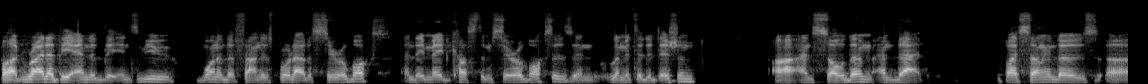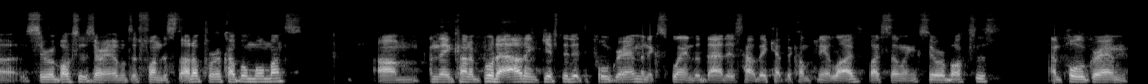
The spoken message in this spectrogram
but right at the end of the interview, one of the founders brought out a cereal box, and they made custom cereal boxes in limited edition, uh, and sold them. And that by selling those uh, cereal boxes, they're able to fund the startup for a couple more months. Um, and they kind of brought it out and gifted it to Paul Graham and explained that that is how they kept the company alive by selling cereal boxes. And Paul Graham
